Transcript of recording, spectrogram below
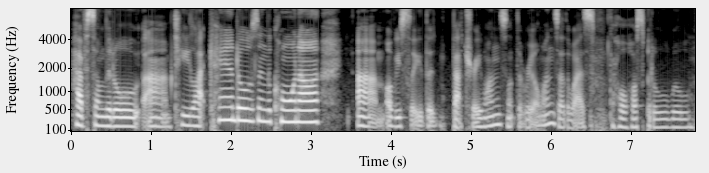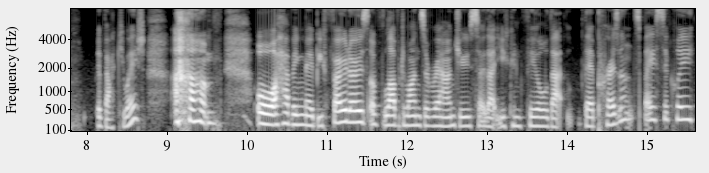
have some little um, tea light candles in the corner Um, obviously, the battery ones, not the real ones, otherwise, the whole hospital will evacuate. Um, or having maybe photos of loved ones around you so that you can feel that their presence, basically.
